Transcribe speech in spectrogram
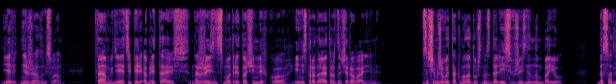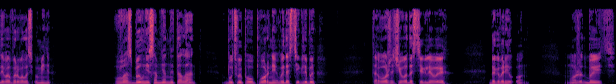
«Я ведь не жалуюсь вам. Там, где я теперь обретаюсь, на жизнь смотрит очень легко и не страдают разочарованиями. Зачем же вы так малодушно сдались в жизненном бою? досадливо вырвалось у меня. «У вас был несомненный талант. Будь вы поупорнее, вы достигли бы...» «Того же, чего достигли вы», — договорил он. «Может быть.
